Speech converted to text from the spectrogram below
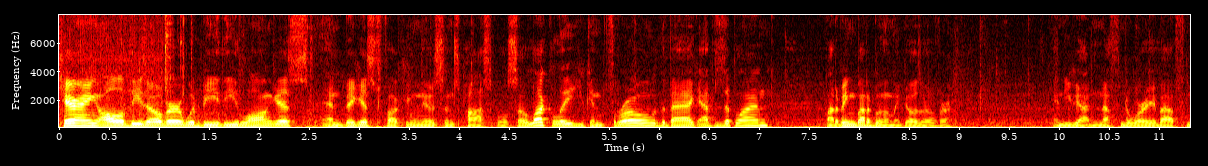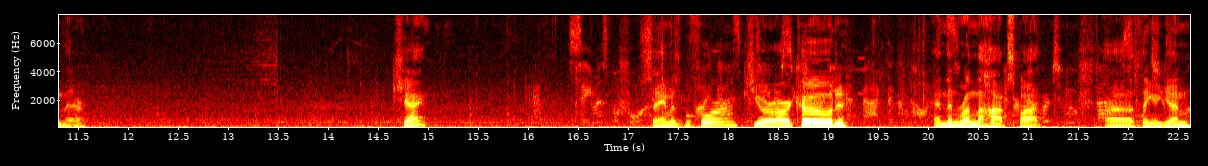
carrying all of these over would be the longest and biggest fucking nuisance possible. So luckily, you can throw the bag at the zip line. Bada bing, bada boom, it goes over. And you got nothing to worry about from there. Okay. Same as before. QR code, and then run the hotspot uh, thing again.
